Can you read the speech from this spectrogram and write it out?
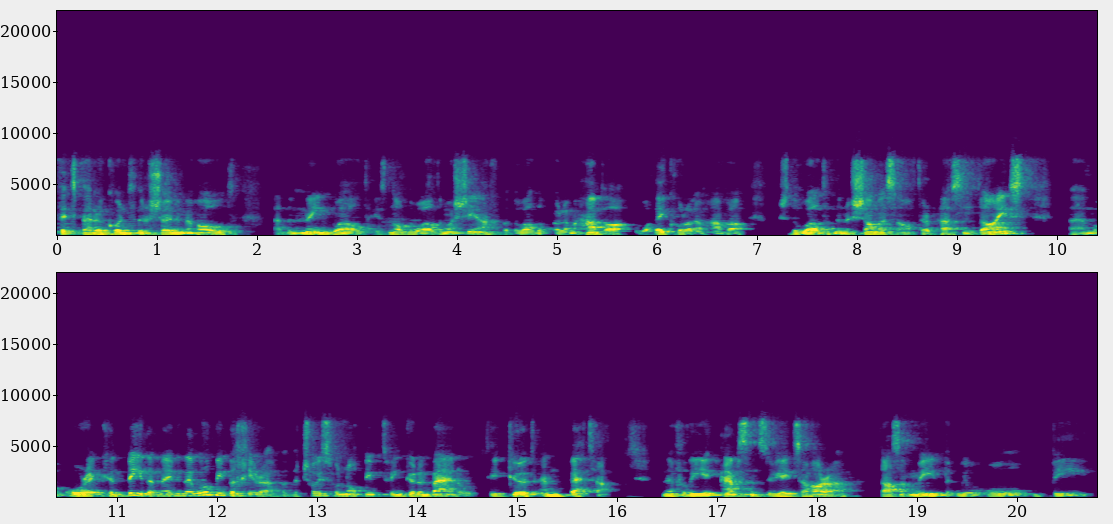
Fits better according to the Rishonim Behold, that the main world is not the world of Mashiach, but the world of Olam Haba, what they call Olam Haba, which is the world of the Neshamas after a person dies. Um, or it could be that maybe there will be Bechira, but the choice will not be between good and bad, or between good and better. And therefore, the absence of Yetzer Hara doesn't mean that we'll all be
